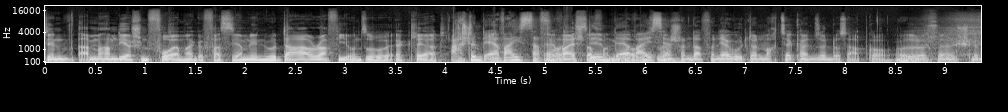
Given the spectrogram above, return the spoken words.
den haben die ja schon vorher mal gefasst. Die haben den nur da, Ruffy und so erklärt. Ach stimmt, er weiß davon. Er weiß stimmt, davon, er weiß ich, ja ne? schon davon. Ja gut, dann macht es ja keinen Sinn, dass er abgehauen. Also das ist ja nicht schlimm.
